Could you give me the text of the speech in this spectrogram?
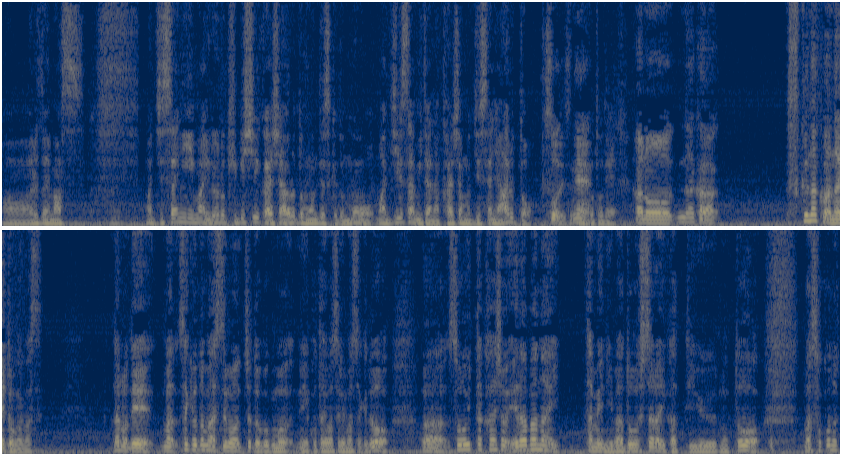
あーありがとうございます。まあ、実際に、まあ、いろいろ厳しい会社あると思うんですけども、まあ、じいさんみたいな会社も実際にあると。そうですねというこ。とで。あの、なんか、少なくはないと思います。なので、まあ、先ほどまあ質問ちょっと僕も、ね、答え忘れましたけど、まあ、そういった会社を選ばないためにはどうしたらいいかっていうのと、まあ、そこの、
